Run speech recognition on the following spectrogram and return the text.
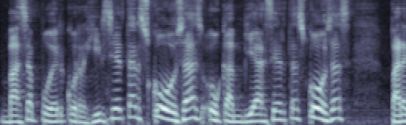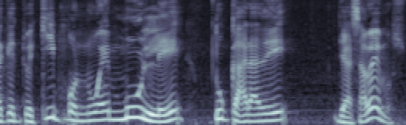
vas a poder corregir ciertas cosas o cambiar ciertas cosas para que tu equipo no emule tu cara de, ya sabemos.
